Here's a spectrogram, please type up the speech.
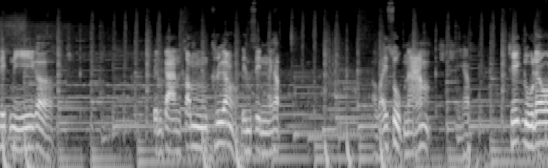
คลิปนี้ก็ เป็นการซ่อมเครื่องเบนซินนะครับ เอาไว้สูบน้ำนี่ครับ เช็คดูแล้ว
